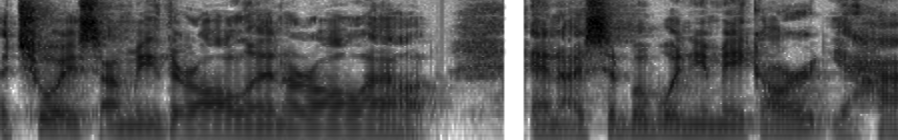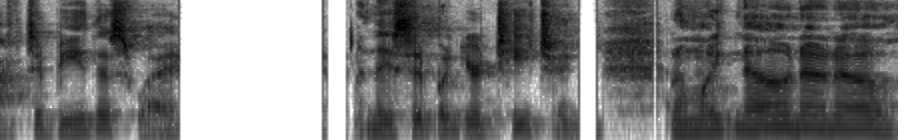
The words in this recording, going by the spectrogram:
a choice. I'm either all in or all out. And I said, But when you make art, you have to be this way. And they said, But you're teaching. And I'm like, No, no, no.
